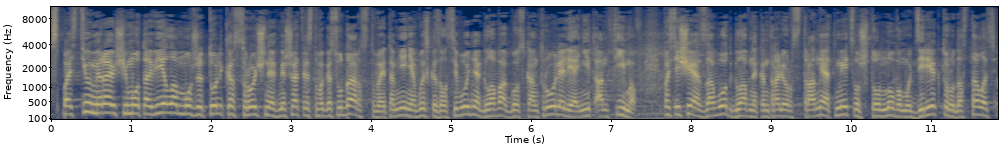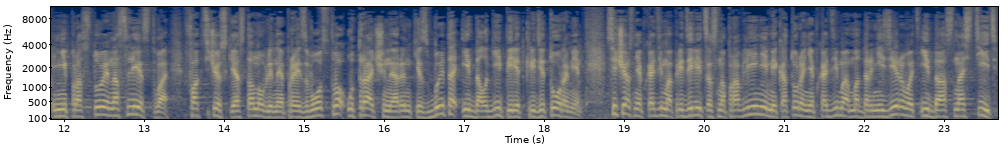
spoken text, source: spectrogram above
Спасти умирающий мотовело может только срочное вмешательство государства. Это мнение высказал сегодня глава госконтроля Леонид Анфимов. Посещая завод, главный контролер страны отметил, что новому директору досталось непростое наследство. Фактически остановленное производство, утраченные рынки сбыта и долги перед кредиторами. Сейчас необходимо определиться с направлениями, которые необходимо модернизировать и дооснастить.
